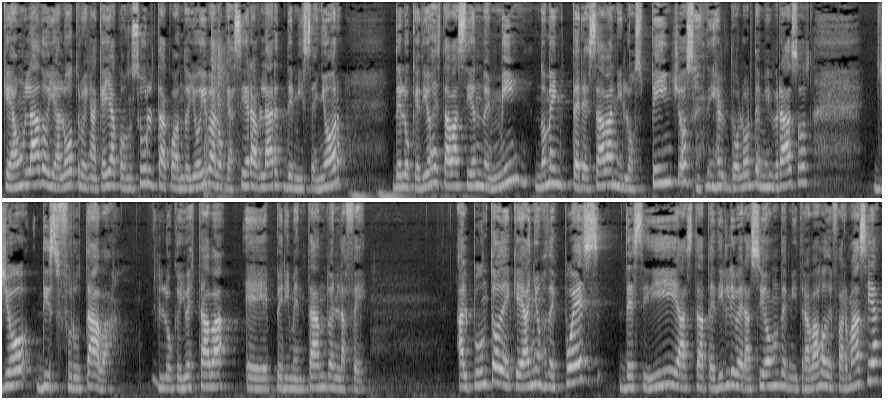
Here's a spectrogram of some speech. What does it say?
que a un lado y al otro en aquella consulta, cuando yo iba, lo que hacía era hablar de mi Señor, de lo que Dios estaba haciendo en mí. No me interesaba ni los pinchos ni el dolor de mis brazos. Yo disfrutaba lo que yo estaba eh, experimentando en la fe. Al punto de que años después decidí hasta pedir liberación de mi trabajo de farmacia,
